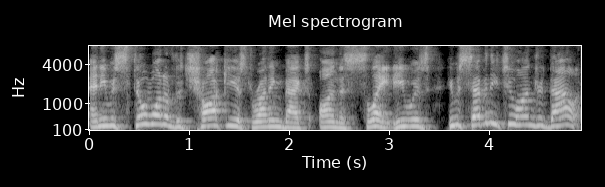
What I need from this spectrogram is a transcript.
And he was still one of the chalkiest running backs on the slate. He was, he was $7,200.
